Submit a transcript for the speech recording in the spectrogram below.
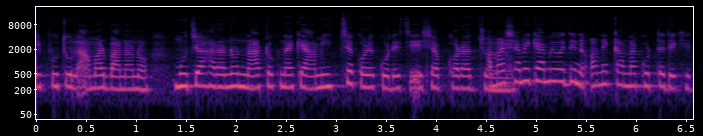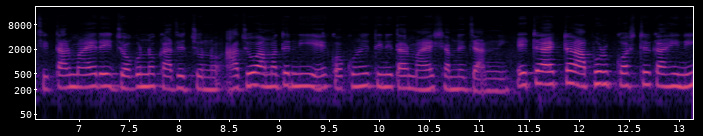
এই পুতুল আমার বানানো মুচা হারানোর নাটক নাকি আমি ইচ্ছা করে করেছি এসব করার জন্য। আমার স্বামীকে আমি ওই দিন অনেক কান্না করতে দেখেছি, তার মায়ের এই জঘন্য কাজের জন্য। আজও আমাদের নিয়ে কখনোই তিনি তার মায়ের সামনে যাননি। এটা একটা আপুর কষ্টের কাহিনী,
